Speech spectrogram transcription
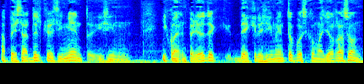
a pesar del crecimiento y, sin, y cuan- en periodos de, crecimiento pues con mayor razón.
